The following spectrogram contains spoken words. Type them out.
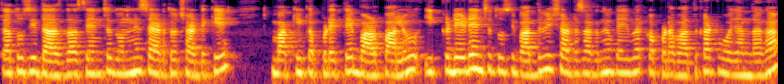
ਤਾਂ ਤੁਸੀਂ 10-10 ਇੰਚ ਦੋਨੇ ਸਾਈਡ ਤੋਂ ਛੱਡ ਕੇ ਬਾਕੀ ਕੱਪੜੇ ਤੇ ਵਲ ਪਾ ਲਿਓ। 1.5 ਇੰਚ ਤੁਸੀਂ ਵੱਧ ਵੀ ਛੱਡ ਸਕਦੇ ਹੋ। ਕਈ ਵਾਰ ਕੱਪੜਾ ਵੱਧ ਘੱਟ ਹੋ ਜਾਂਦਾਗਾ।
